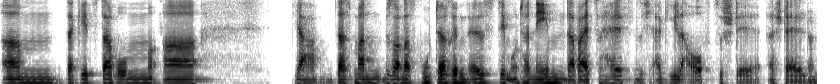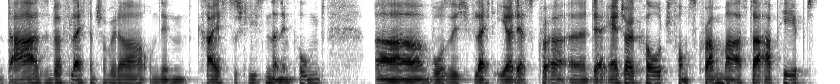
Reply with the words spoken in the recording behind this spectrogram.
Ähm, da geht es darum, äh, ja, dass man besonders gut darin ist, dem Unternehmen dabei zu helfen, sich agil aufzustellen. Und da sind wir vielleicht dann schon wieder, um den Kreis zu schließen, an dem Punkt, äh, wo sich vielleicht eher der, äh, der Agile Coach vom Scrum Master abhebt.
